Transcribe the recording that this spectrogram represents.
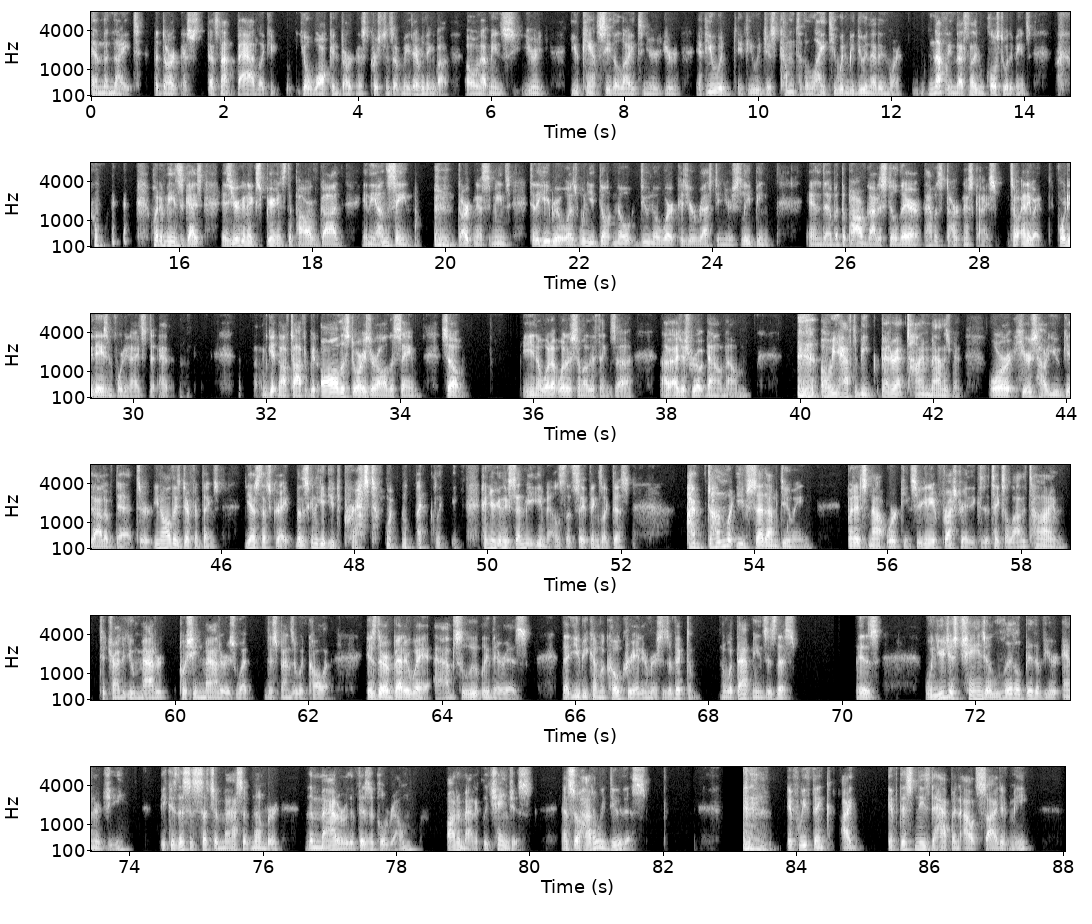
and the night, the darkness. That's not bad. Like you, you'll walk in darkness. Christians have made everything about. Oh, that means you're you can't see the light, and you're you're. If you would if you would just come to the light, you wouldn't be doing that anymore. Nothing. That's not even close to what it means. what it means, guys, is you're going to experience the power of God in the unseen. darkness means to the Hebrew it was when you don't know do no work because you're resting, you're sleeping, and uh, but the power of God is still there. That was darkness, guys. So anyway, forty days and forty nights. I'm getting off topic, but all the stories are all the same. So, you know what? What are some other things? Uh, I, I just wrote down. Um, oh, you have to be better at time management, or here's how you get out of debt, or you know all these different things yes, that's great, but it's going to get you depressed more likely. And you're going to send me emails that say things like this I've done what you've said I'm doing, but it's not working. So you're going to get frustrated because it takes a lot of time to try to do matter, pushing matter is what Dispenza would call it. Is there a better way? Absolutely, there is. That you become a co creator versus a victim. And what that means is this is when you just change a little bit of your energy because this is such a massive number, the matter, the physical realm, automatically changes. And so, how do we do this? if we think I, if this needs to happen outside of me,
